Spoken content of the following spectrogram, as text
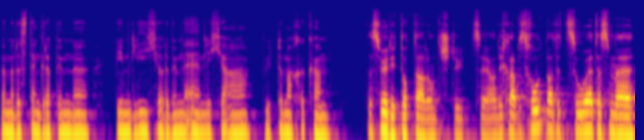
wenn man das dann gerade beim, beim gleichen oder beim ähnlichen Anbieter machen kann. Das würde ich total unterstützen. Und ich glaube, es kommt noch dazu, dass man,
